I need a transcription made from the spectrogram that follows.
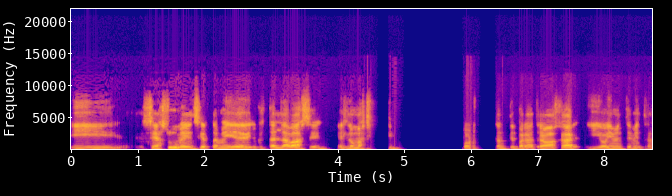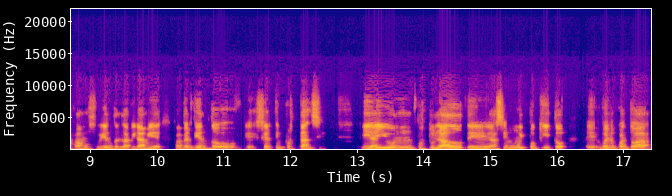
y se asume en cierta medida de lo que está en la base, es lo más importante para trabajar y obviamente mientras vamos subiendo en la pirámide va perdiendo eh, cierta importancia. Y hay un postulado de hace muy poquito, eh, bueno, en cuanto a,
